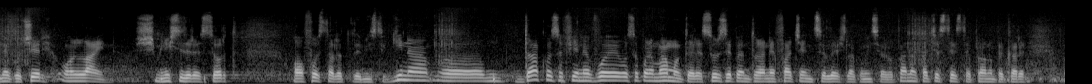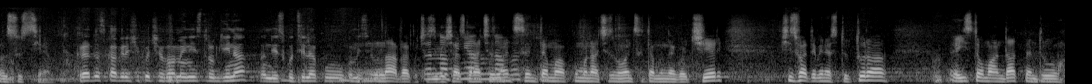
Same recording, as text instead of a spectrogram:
negocieri online și ministrii de resort uh, au fost alături de ministrul Ghina. Uh, dacă o să fie nevoie, o să punem mai multe resurse pentru a ne face înțeleși la Comisia Europeană că acesta este planul pe care îl susținem. Credeți că a greșit cu ceva ministrul Ghina în discuțiile cu Comisia Europeană? Nu avea cu ce să greșească în acest moment. Suntem acum, în acest moment, suntem în negocieri. Știți foarte bine structura. Există un mandat pentru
